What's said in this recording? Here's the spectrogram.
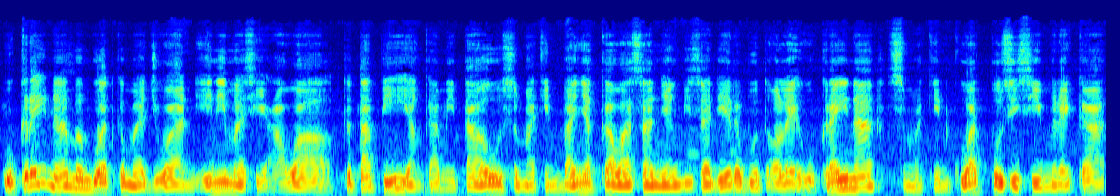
Ukraina membuat kemajuan, ini masih awal. Tetapi yang kami tahu semakin banyak kawasan yang bisa direbut oleh Ukraina, semakin kuat posisi mereka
